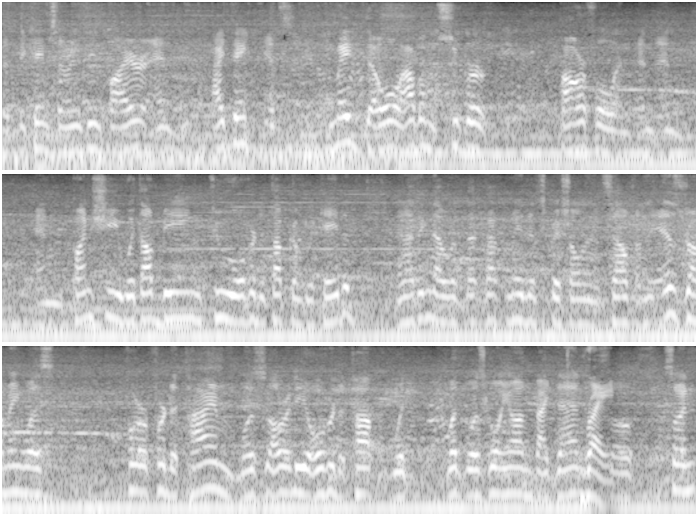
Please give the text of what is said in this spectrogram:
that became Serenity Fire, and I think it's made the whole album super powerful and and and, and punchy without being too over the top complicated and I think that was that, that made it special in itself. And his drumming was, for for the time, was already over the top with what was going on back then. Right. So, so in,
